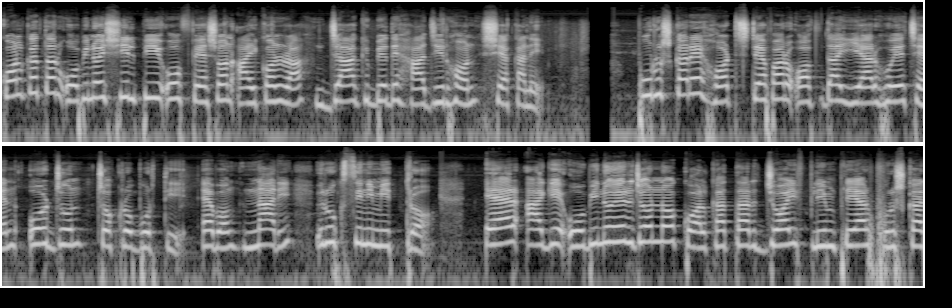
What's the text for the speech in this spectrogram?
কলকাতার অভিনয় শিল্পী ও ফ্যাশন আইকনরা জাগ বেঁধে হাজির হন সেখানে। পুরস্কারে hot stepper of the year হয়েছেন অর্জুন চক্রবর্তী এবং নারী রুক্সিনী মিত্র। এর আগে অভিনয়ের জন্য কলকাতার জয় ফিল্ম প্লেয়ার পুরস্কার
